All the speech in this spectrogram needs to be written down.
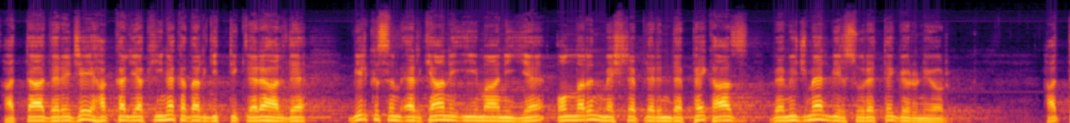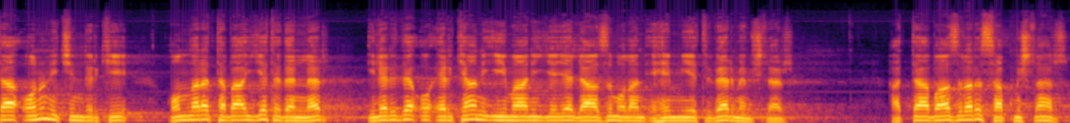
Hatta derece-i hakkal yakine kadar gittikleri halde bir kısım erkan-ı imaniye onların meşreplerinde pek az ve mücmel bir surette görünüyor. Hatta onun içindir ki onlara tabaiyet edenler ileride o erkan-ı imaniyeye lazım olan ehemmiyeti vermemişler. Hatta bazıları sapmışlar.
